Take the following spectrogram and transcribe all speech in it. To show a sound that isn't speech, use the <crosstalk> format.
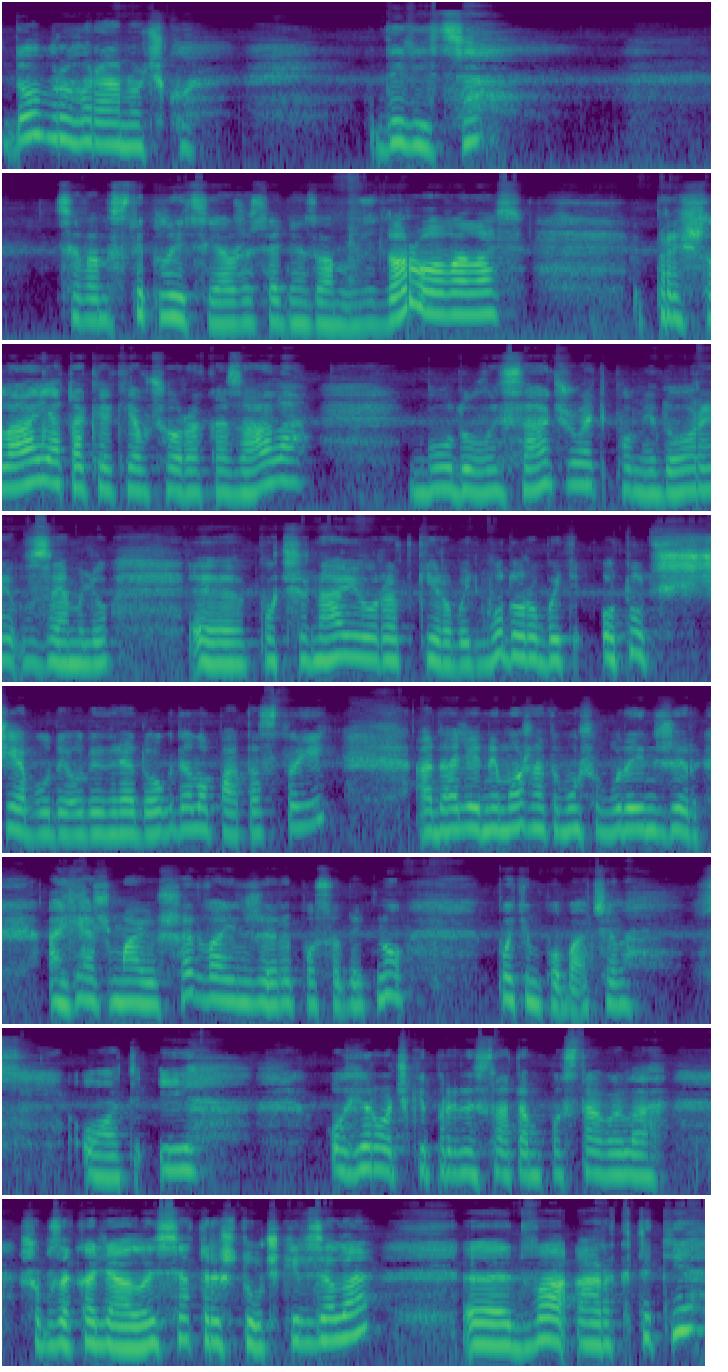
Доброго раночку. Дивіться. Це вам з теплиці. Я вже сьогодні з вами здоровалась. Прийшла я, так як я вчора казала, буду висаджувати помідори в землю. Е, починаю радки робити. Буду робити. Отут ще буде один рядок, де лопата стоїть, а далі не можна, тому що буде інжир. А я ж маю ще два інжири посадити. Ну, потім побачимо. От, і огірочки принесла, там поставила, щоб закалялися. Три штучки взяла, е, два арктики.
